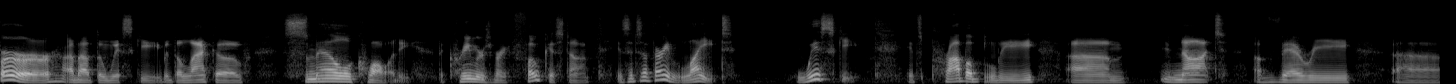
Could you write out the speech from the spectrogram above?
about the whiskey with the lack of smell quality the Kramer is very focused on is it's a very light whiskey. It's probably um, not a very uh,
